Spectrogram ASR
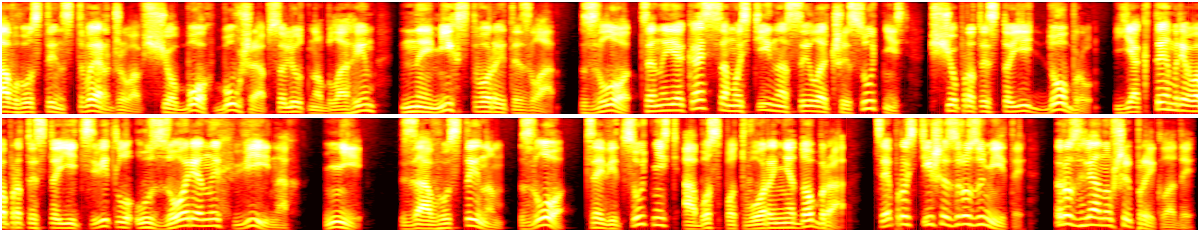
Августин стверджував, що Бог, бувши абсолютно благим, не міг створити зла. Зло це не якась самостійна сила чи сутність, що протистоїть добру, як темрява протистоїть світлу у зоряних війнах. Ні. За Августином, зло це відсутність або спотворення добра. Це простіше зрозуміти, розглянувши приклади.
